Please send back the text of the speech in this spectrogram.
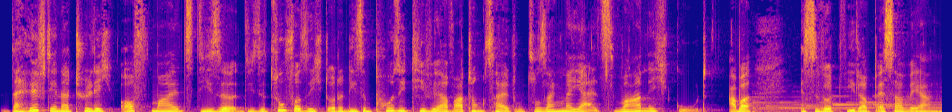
da hilft dir natürlich oftmals diese, diese Zuversicht oder diese positive Erwartungshaltung zu sagen, na ja, es war nicht gut, aber es wird wieder besser werden.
